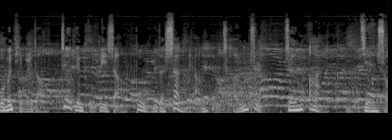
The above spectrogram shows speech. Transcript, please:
我们体会到这片土地上不渝的善良、诚挚、真爱与坚守。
